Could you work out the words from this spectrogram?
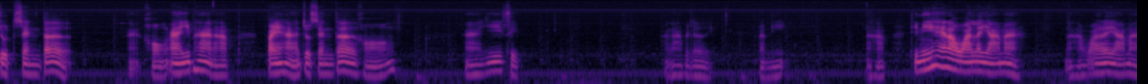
จุดเซนเตอร์อะของ R 25นะครับ ไปหาจุดเซนเตอร์ของ R 20ลากไปเลย แบบนี้นะครับ ทีนี้ให้เราวัดระยะมา นะครับวัดระยะมา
